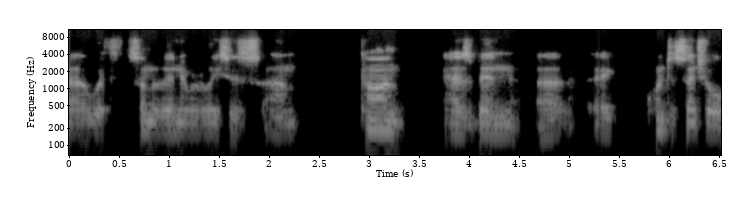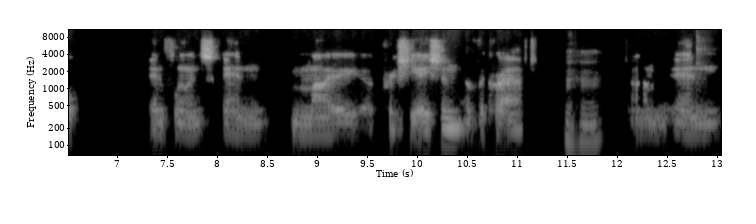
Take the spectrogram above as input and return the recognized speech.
uh, with some of the newer releases. Um Kon has been uh, a quintessential influence in my appreciation of the craft mm-hmm. um, and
